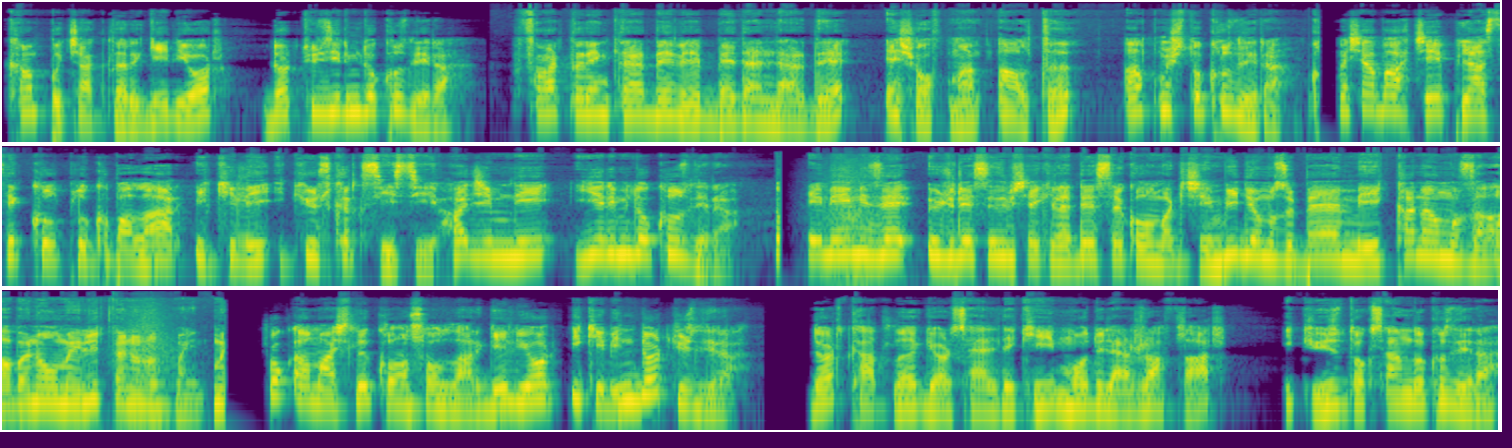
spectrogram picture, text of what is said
Kamp bıçakları geliyor 429 lira. Farklı renklerde ve bedenlerde eşofman altı 69 lira. Paşa Bahçe plastik kulplu kupalar ikili 240 cc hacimli 29 lira. Emeğimize ücretsiz bir şekilde destek olmak için videomuzu beğenmeyi, kanalımıza abone olmayı lütfen unutmayın. Çok amaçlı konsollar geliyor 2400 lira. 4 katlı görseldeki modüler raflar 299 lira.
